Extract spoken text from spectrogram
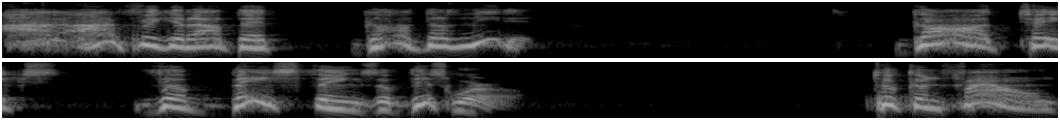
I, I figured out that God doesn't need it. God takes the base things of this world to confound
